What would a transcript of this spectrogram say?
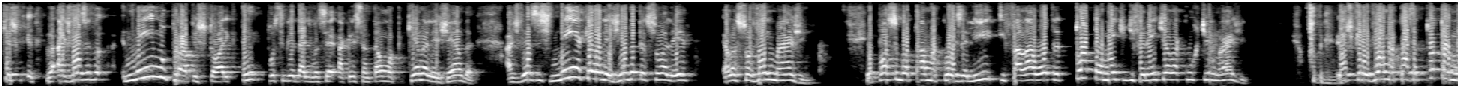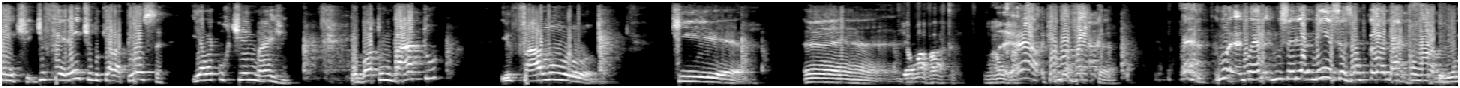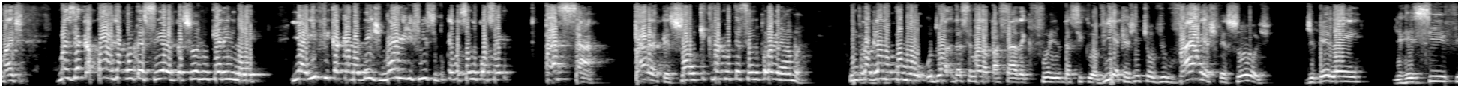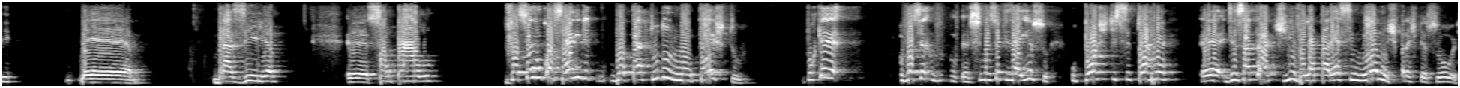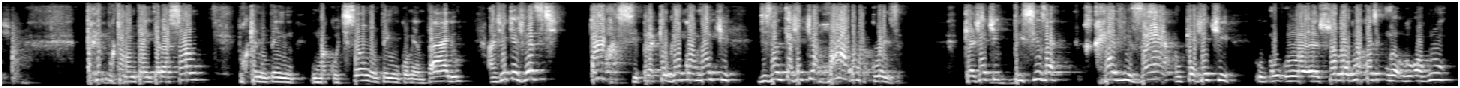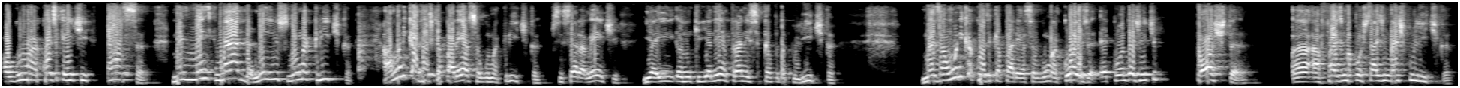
que às vezes nem no próprio histórico tem possibilidade de você acrescentar uma pequena legenda, às vezes nem aquela legenda a pessoa lê, ela só vê a imagem. Eu posso botar uma coisa ali e falar outra totalmente diferente e ela curte a imagem. Eu escrevi uma coisa totalmente diferente do que ela pensa e ela curte a imagem. Eu boto um gato e falo que é, é uma vaca. Não é um É, que é uma vaca. É, não, é, não, é, não, seria nem esse exemplo que eu ia dar, tão óbvio, mas, mas é capaz de acontecer, as pessoas não querem ler. E aí fica cada vez mais difícil, porque você não consegue passar para a pessoa o que, que vai acontecer no programa. Um programa como o da semana passada, que foi o da ciclovia, que a gente ouviu várias pessoas de Belém, de Recife, é, Brasília, é, São Paulo. Você não consegue botar tudo num texto, porque você, se você fizer isso, o post se torna é, desatrativo, ele aparece menos para as pessoas. Porque não tem interação, porque não tem uma curtição, não tem um comentário. A gente, às vezes, torce para que alguém comente dizendo que a gente errou alguma coisa, que a gente precisa revisar o que a gente, é, sobre alguma coisa, algum, alguma coisa que a gente pensa, mas nem nada, nem isso, nenhuma crítica. A única vez que aparece alguma crítica, sinceramente, e aí eu não queria nem entrar nesse campo da política, mas a única coisa que aparece alguma coisa é quando a gente posta, a, a faz uma postagem mais política.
